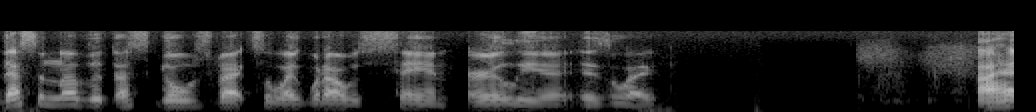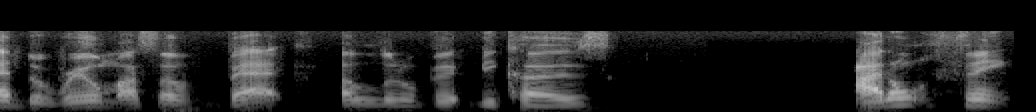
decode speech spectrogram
that's another that goes back to like what I was saying earlier is like I had to reel myself back a little bit because I don't think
